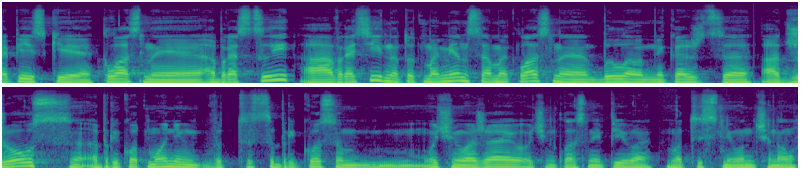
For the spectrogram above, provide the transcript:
европейские классные образцы, а в России на тот момент самое классное было, мне кажется, от Джоус, Абрикот Монинг, вот с абрикосом очень уважаю, очень классное пиво. Вот из него начинал.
